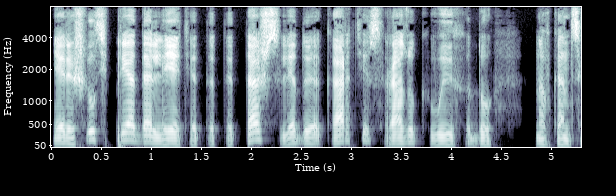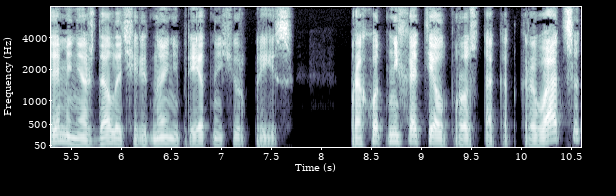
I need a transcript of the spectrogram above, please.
я решился преодолеть этот этаж, следуя карте сразу к выходу, но в конце меня ждал очередной неприятный сюрприз. Проход не хотел просто так открываться,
